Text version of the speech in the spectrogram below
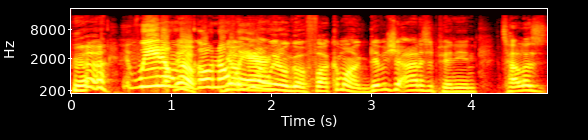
We don't Yo, go yo, nowhere. you know we don't go fuck. Come on, give us your honest opinion. Tell us,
